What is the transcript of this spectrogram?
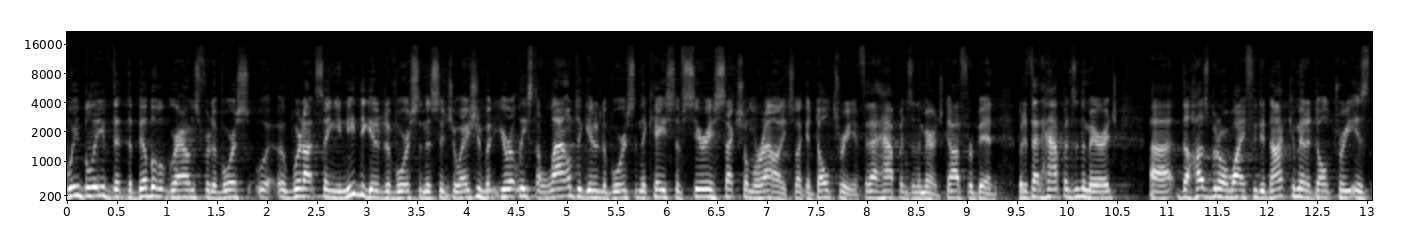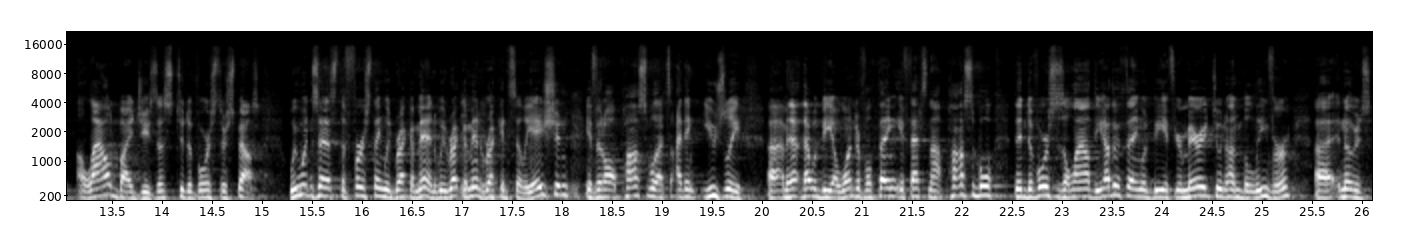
we believe that the biblical grounds for divorce, we're not saying you need to get a divorce in this situation, but you're at least allowed to get a divorce in the case of serious sexual morality. So, like adultery, if that happens in the marriage, God forbid. But if that happens in the marriage, uh, the husband or wife who did not commit adultery is allowed by Jesus to divorce their spouse. We wouldn't say that's the first thing we'd recommend. We recommend reconciliation, if at all possible. That's, I think, usually, uh, I mean, that, that, would be a wonderful thing. If that's not possible, then divorce is allowed. The other thing would be if you're married to an unbeliever, uh, in other words,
